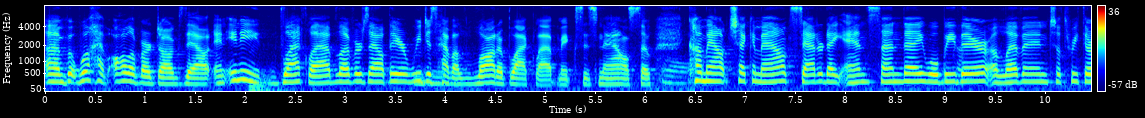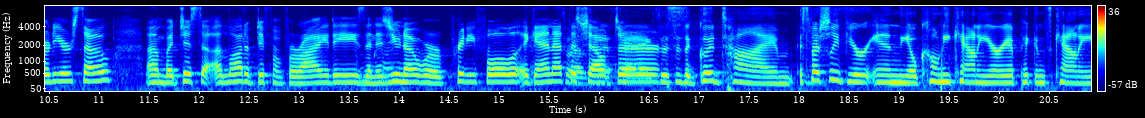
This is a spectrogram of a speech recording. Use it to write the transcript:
Um, but we'll have all of our dogs out, and any black lab lovers out there, we just have a lot of black lab mixes now. So come out, check them out. Saturday and Sunday we'll be there, 11 to 3:30 or so. Um, but just a, a lot of different varieties, and as you know, we're pretty full again at the That's what I was gonna say. shelter. So this is a good time, especially if you're in the Oconee County area, Pickens County.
